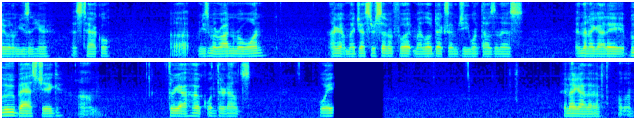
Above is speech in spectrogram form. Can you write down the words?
you what I'm using here as tackle. Uh, I'm using my rod number one. I got my Jester 7 foot, my Lodex MG 1000S, and then I got a blue bass jig, um, 3 aught hook, 1 3rd ounce weight. And I got a, hold on,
